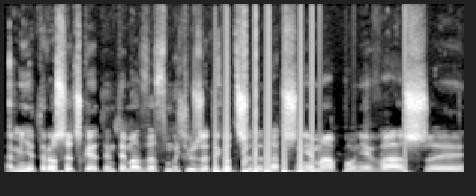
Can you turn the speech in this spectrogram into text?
A mnie troszeczkę ten temat zasmucił, że tego 3D Touch nie ma, ponieważ y,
